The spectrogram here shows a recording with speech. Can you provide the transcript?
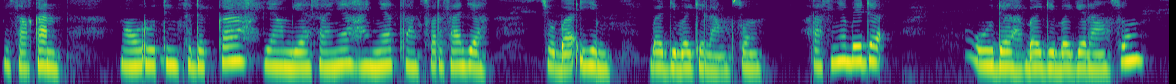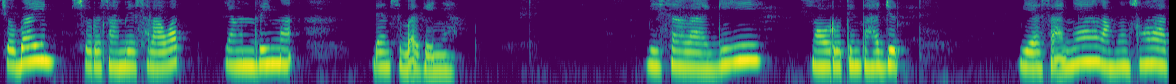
Misalkan, mau rutin sedekah yang biasanya hanya transfer saja. Cobain, bagi-bagi langsung. Rasanya beda udah bagi-bagi langsung cobain. Suruh sambil selawat yang nerima dan sebagainya. Bisa lagi mau rutin tahajud. Biasanya langsung sholat.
